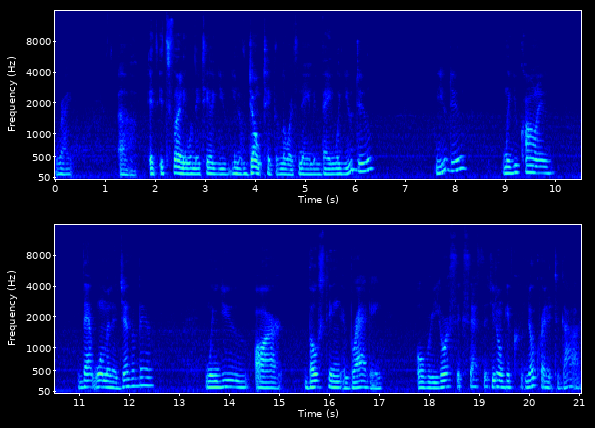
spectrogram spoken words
right? Uh, it, it's funny when they tell you, you know, don't take the Lord's name in vain. Well, you do. You do. When you calling that woman a Jezebel, when you are boasting and bragging over your successes, you don't give no credit to God.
